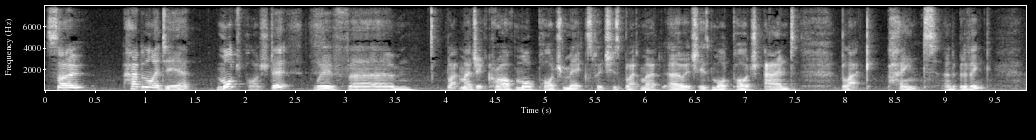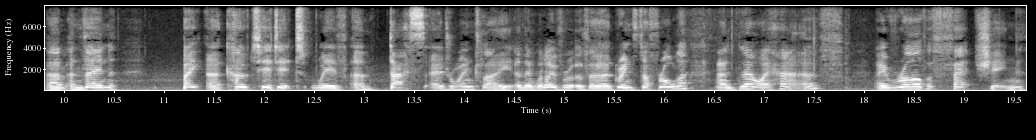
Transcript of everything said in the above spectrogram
so had an idea, Mod Podged it with um, Black Magic Craft Mod Podge mix, which is black uh, which is Mod Podge and black paint and a bit of ink, um, and then uh, coated it with um, Das air drying clay and then went over it with a green stuff roller and now I have a rather fetching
